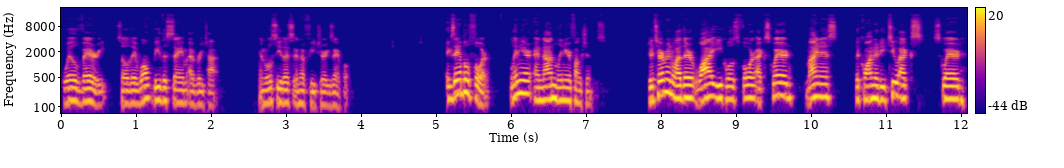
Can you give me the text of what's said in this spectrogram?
will vary, so they won't be the same every time. And we'll see this in a future example. Example 4. Linear and nonlinear functions. Determine whether y equals 4x squared minus the quantity 2x squared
